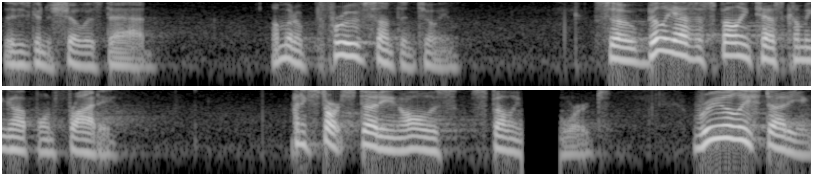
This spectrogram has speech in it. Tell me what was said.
that he's going to show his dad. I'm going to prove something to him. So Billy has a spelling test coming up on Friday. And he starts studying all his spelling words, really studying.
